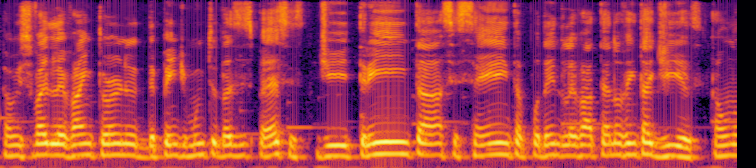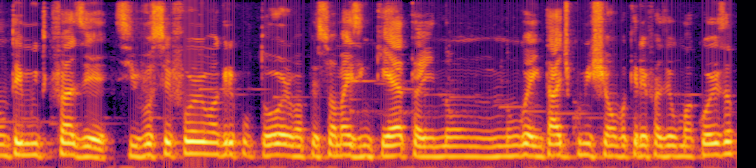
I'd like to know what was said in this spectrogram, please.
Então isso vai levar em torno, depende muito das espécies, de 30 a 60, podendo levar até 90 dias. Então não tem muito o que fazer. Se você for um agricultor, uma pessoa mais inquieta e não, não aguentar de comichão para querer fazer alguma coisa,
